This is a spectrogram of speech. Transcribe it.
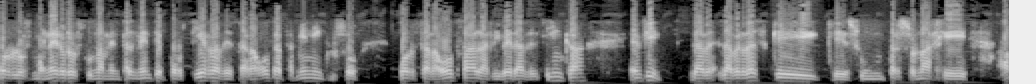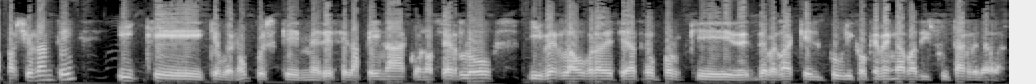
por los monegros, fundamentalmente por tierra de Zaragoza, también incluso por Zaragoza, la ribera del Cinca, en fin, la, la verdad es que, que, es un personaje apasionante y que, que, bueno, pues que merece la pena conocerlo, y ver la obra de teatro porque de verdad que el público que venga va a disfrutar de verdad.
